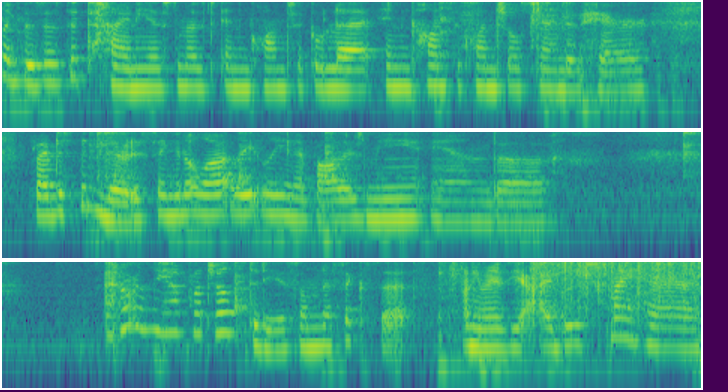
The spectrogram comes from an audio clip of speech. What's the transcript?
Like this is the tiniest, most inconsequential, strand of hair, but I've just been noticing it a lot lately and it bothers me and uh, I don't really have much else to do, so I'm gonna fix it. Anyways, yeah, I bleached my hair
